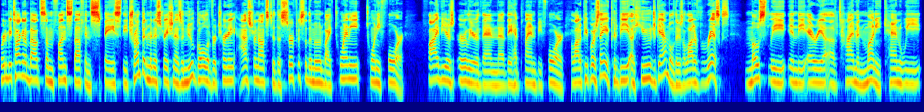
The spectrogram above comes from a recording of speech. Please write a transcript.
We're going to be talking about some fun stuff in space. The Trump administration has a new goal of returning astronauts to the surface of the moon by 2024, five years earlier than uh, they had planned before. A lot of people are saying it could be a huge gamble. There's a lot of risks, mostly in the area of time and money. Can we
